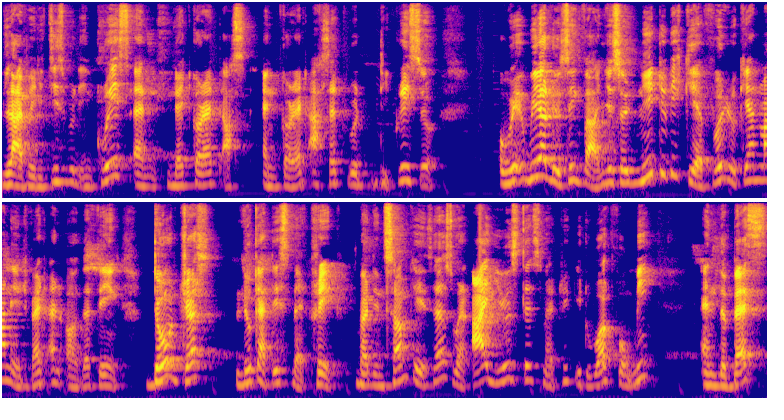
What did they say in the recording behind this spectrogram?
liabilities would increase and net current as and current asset would decrease. So we, we are losing value. So need to be careful looking at management and other things. Don't just look at this metric. But in some cases, when I use this metric, it worked for me. And the best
